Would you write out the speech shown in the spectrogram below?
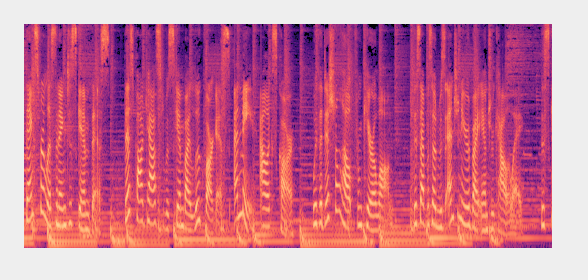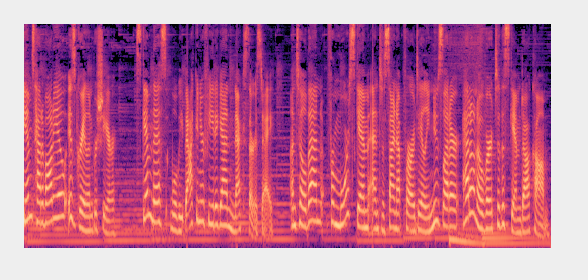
Thanks for listening to Skimm This. This podcast was skimmed by Luke Vargas and me, Alex Carr, with additional help from Kira Long. This episode was engineered by Andrew Calloway. The Skimm's head of audio is Graylin Brashear. Skimm This will be back in your feed again next Thursday. Until then, for more Skim and to sign up for our daily newsletter, head on over to theskimm.com.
